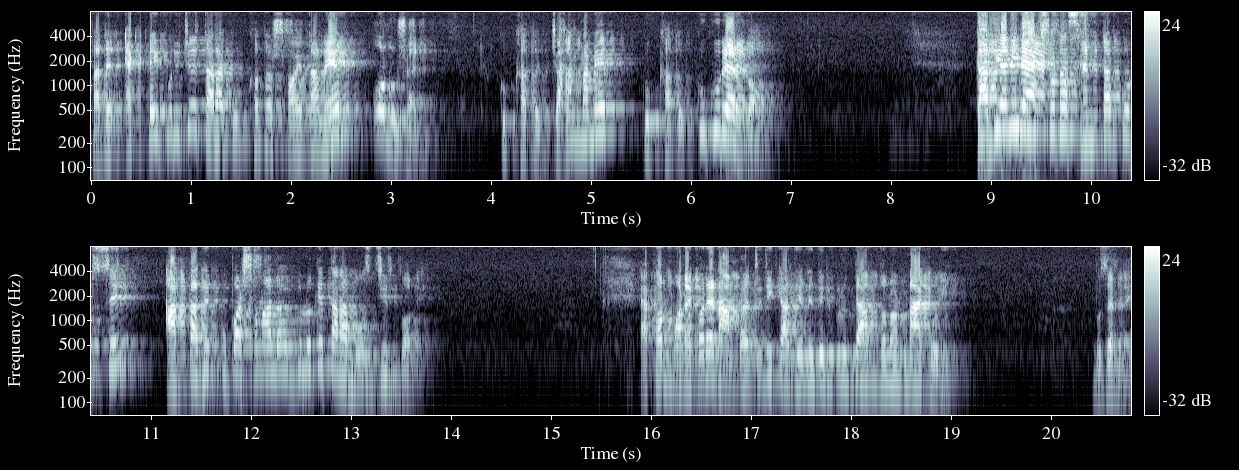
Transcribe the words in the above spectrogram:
তাদের একটাই পরিচয় তারা কুখ্যাত শয়তানের অনুসারী। কুখ্যাত জাহান্নামের কুখ্যাত কুকুরের দল। কাদিয়ানিরা একশোটা সেন্টার করছে আর তাদের উপাসনালয়গুলোকে তারা মসজিদ বলে। এখন মনে করেন আমরা যদি কাদিয়ানিদের বিরুদ্ধে আন্দোলন না করি বুঝেন নাই?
